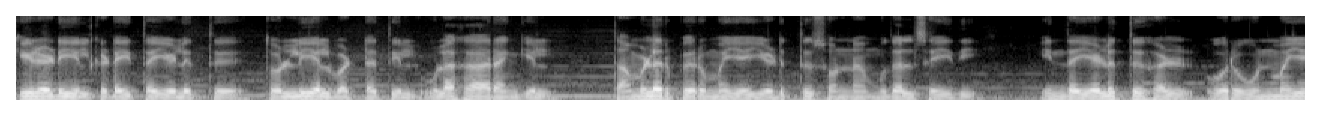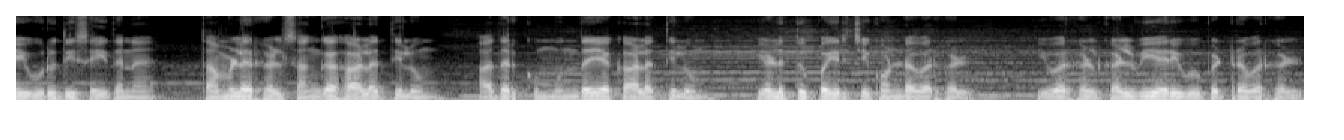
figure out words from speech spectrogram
கீழடியில் கிடைத்த எழுத்து தொல்லியல் வட்டத்தில் உலக அரங்கில் தமிழர் பெருமையை எடுத்து சொன்ன முதல் செய்தி. இந்த எழுத்துகள் ஒரு உண்மையை உறுதி செய்தன. தமிழர்கள் சங்க காலத்திலும் அதற்கு முந்தைய காலத்திலும் எழுத்து பயிற்சி கொண்டவர்கள். இவர்கள் கல்வியறிவு பெற்றவர்கள்.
